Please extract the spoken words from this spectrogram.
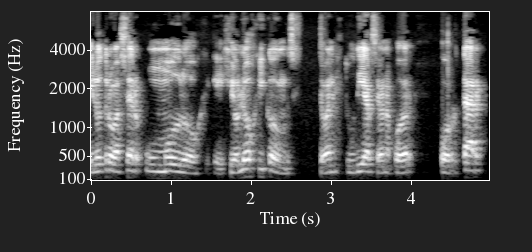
El otro va a ser un módulo geológico donde se van a estudiar, se van a poder cortar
